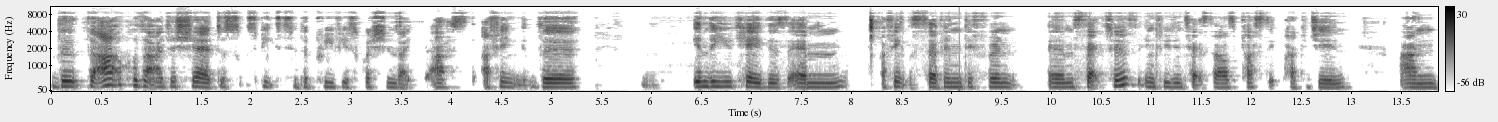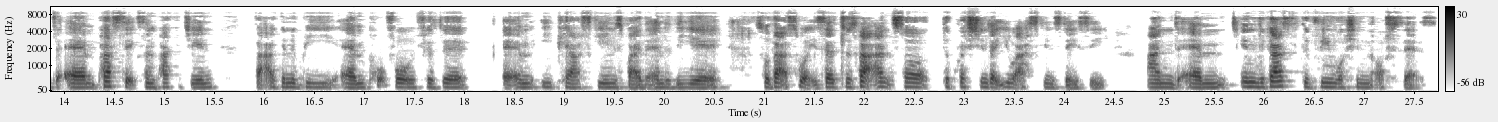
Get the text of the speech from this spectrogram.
the the article that I just shared just speaks to the previous question that you asked. I think the in the UK there's um, I think seven different um, sectors, including textiles, plastic packaging, and um, plastics and packaging that are going to be um, put forward for the um, EPR schemes by the end of the year. So that's what it said. Does that answer the question that you were asking, Stacey? And um, in regards to the greenwashing offsets,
